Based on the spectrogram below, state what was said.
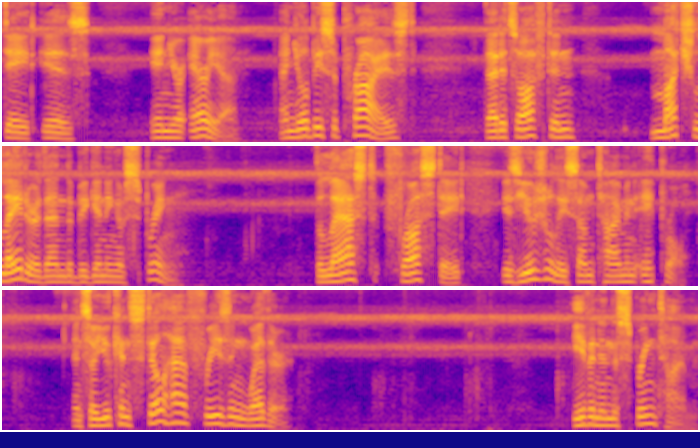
date is in your area. And you'll be surprised that it's often much later than the beginning of spring. The last frost date is usually sometime in April. And so you can still have freezing weather even in the springtime.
